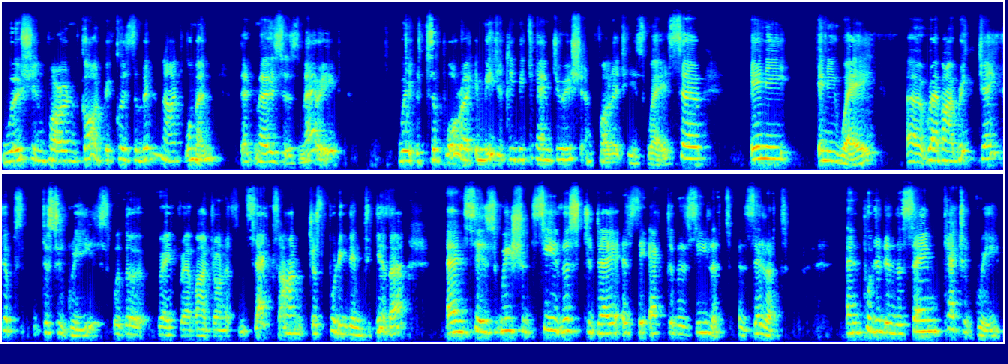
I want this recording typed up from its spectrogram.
worshiping foreign God, because the Midianite woman that Moses married, Zipporah, immediately became Jewish and followed his ways. So, any anyway, uh, Rabbi Rick Jacobs disagrees with the great Rabbi Jonathan Sacks. I'm just putting them together and says we should see this today as the act of a zealot, a zealot, and put it in the same category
